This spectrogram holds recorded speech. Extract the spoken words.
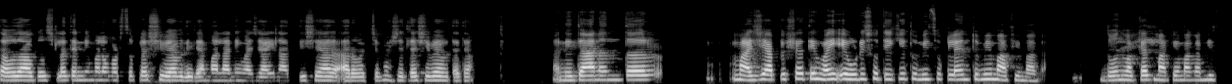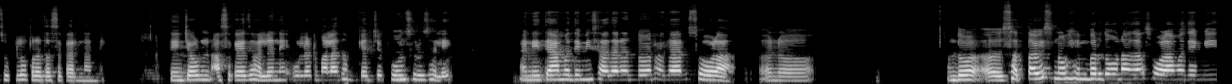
चौदा ऑगस्टला त्यांनी मला व्हॉट्सअपला शिव्या दिल्या मला आणि माझ्या आईला. अतिशय आर- भाषेतल्या शिव्या होत्या त्या. आणि त्यानंतर माझी अपेक्षा तेव्हाही एवढीच होती की तुम्ही चुकलाय आणि तुम्ही माफी मागा. दोन वाक्यात माफी मागा मी चुकलो परत असं करणार नाही. त्यांच्याकडून असं काही झालं नाही. उलट मला धमक्यांचे फोन सुरू झाले. आणि त्यामध्ये मी साधारण दोन हजार सोळा दो सत्तावीस नोव्हेंबर दोन हजार सोळामध्ये मी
